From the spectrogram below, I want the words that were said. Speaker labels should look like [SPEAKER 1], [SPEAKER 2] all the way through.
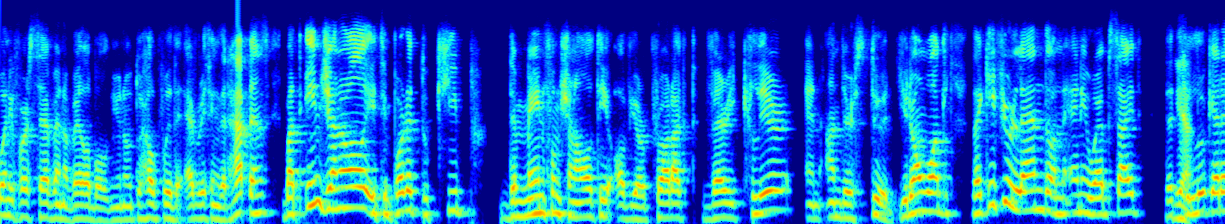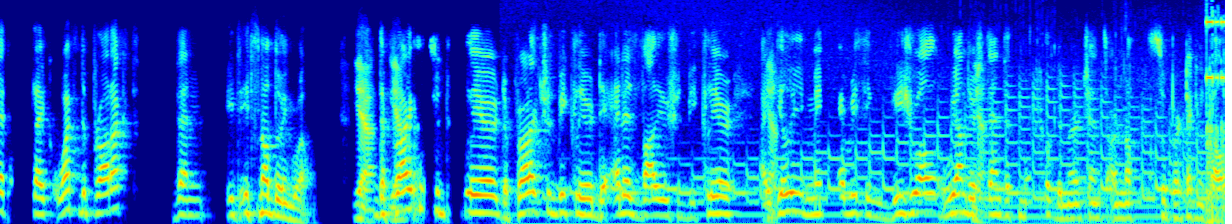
[SPEAKER 1] 24/7 available, you know, to help with everything that happens. But in general, it's important to keep the main functionality of your product very clear and understood. You don't want like if you land on any website that yeah. you look at it like what's the product, then it, it's not doing well.
[SPEAKER 2] Yeah.
[SPEAKER 1] The
[SPEAKER 2] product
[SPEAKER 1] yeah. should be clear, the product should be clear, the added value should be clear. Yeah. Ideally make everything visual. We understand that most of the merchants are not super technical.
